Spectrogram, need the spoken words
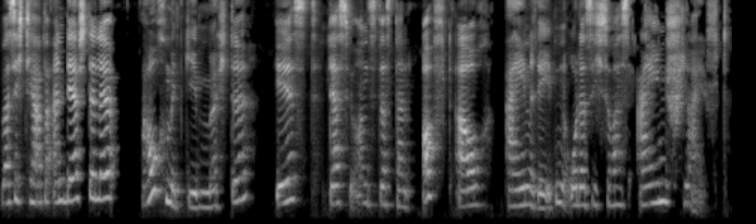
was ich dir aber an der Stelle auch mitgeben möchte, ist, dass wir uns das dann oft auch einreden oder sich sowas einschleift.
